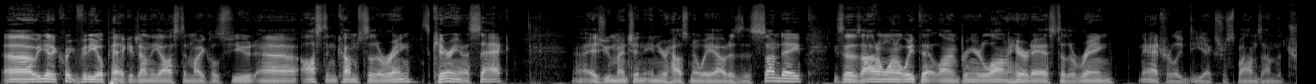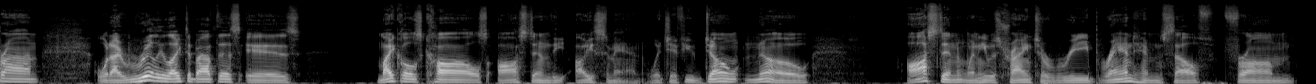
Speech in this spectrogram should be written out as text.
uh, we get a quick video package on the Austin Michaels feud. Uh, Austin comes to the ring. He's carrying a sack. Uh, as you mentioned, In Your House No Way Out is this Sunday. He says, I don't want to wait that long. Bring your long haired ass to the ring. Naturally, DX responds on the Tron. What I really liked about this is Michaels calls Austin the Iceman, which, if you don't know, Austin, when he was trying to rebrand himself from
